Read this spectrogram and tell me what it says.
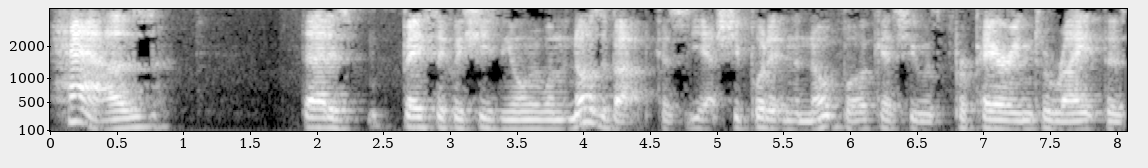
has that is basically she's the only one that knows about because yes she put it in the notebook as she was preparing to write this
